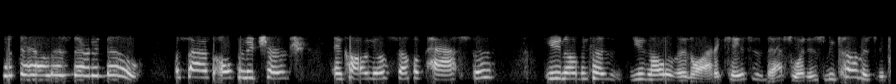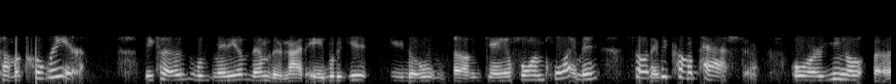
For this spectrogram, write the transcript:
what the hell is there to do besides open a church and call yourself a pastor? You know, because, you know, in a lot of cases, that's what it's become. It's become a career. Because with many of them, they're not able to get, you know, um, gainful employment, so they become a pastor or, you know, uh,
